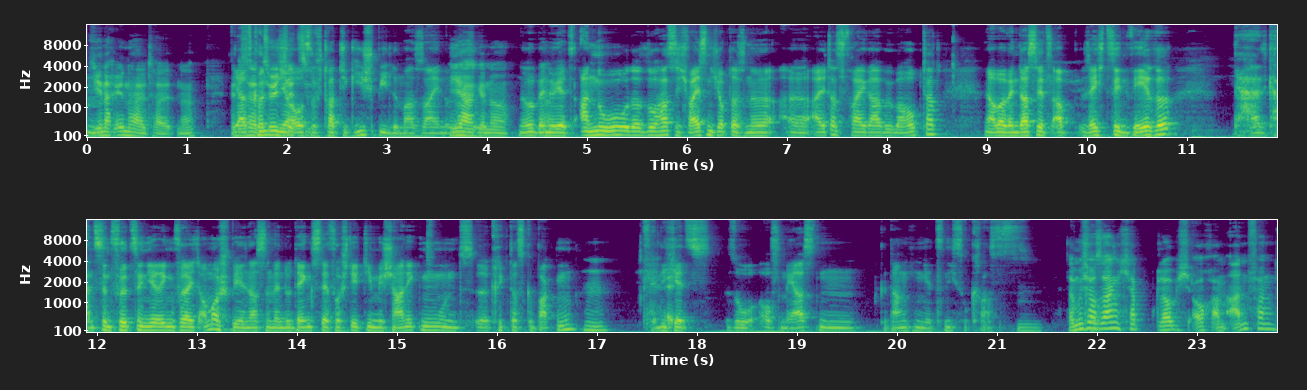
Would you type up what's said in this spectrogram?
Je Mhm. nach Inhalt halt, ne? Wenn Ja, das es könnten ja auch so Strategiespiele mal sein. Oder Ja, so. genau. Ne, wenn Ja. du jetzt Anno oder so hast, ich weiß nicht, ob das eine äh, Altersfreigabe überhaupt hat, aber wenn das jetzt ab 16 wäre, ja, kannst du den 14-Jährigen vielleicht auch mal spielen lassen, wenn du denkst, der versteht die Mechaniken und äh, kriegt das gebacken. Hm. Fände ich jetzt so auf den ersten Gedanken jetzt nicht so krass. Da muss ich auch sagen, ich habe, glaube ich, auch am Anfang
